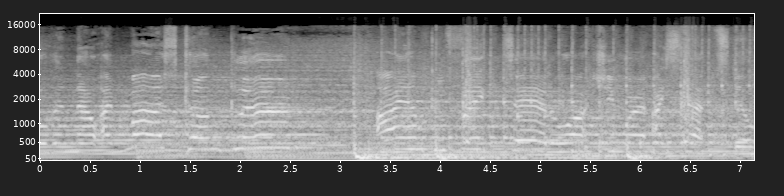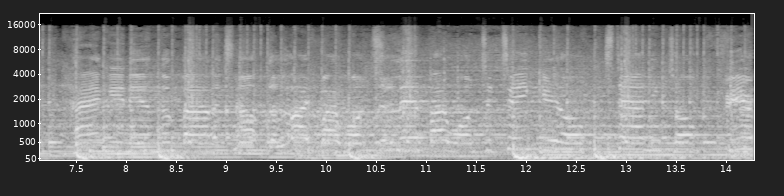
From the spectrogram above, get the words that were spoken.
Over now, I must conclude. I am conflicted, watching where I step still. Hanging in the balance, not the life I want to live. I want to take it all, standing tall. Fear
